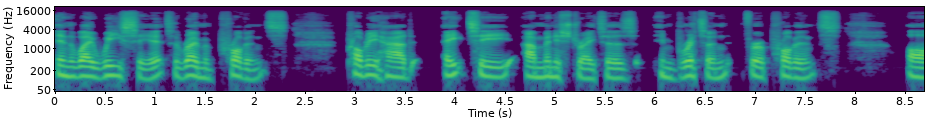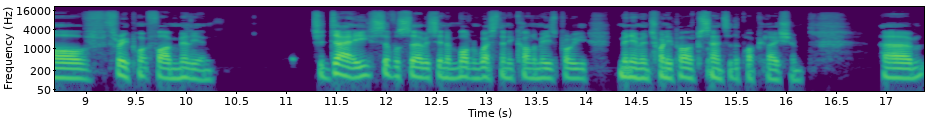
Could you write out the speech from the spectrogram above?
in the way we see it. A Roman province probably had 80 administrators in Britain for a province of 3.5 million. Today, civil service in a modern Western economy is probably minimum 25% of the population. Um,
